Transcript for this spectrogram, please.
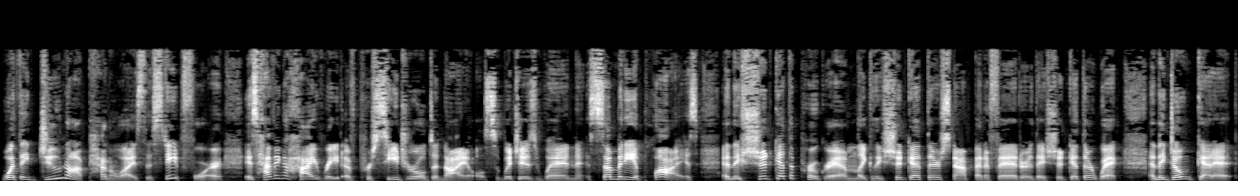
What they do not penalize the state for is having a high rate of procedural denials, which is when somebody applies and they should get the program, like they should get their SNAP benefit or they should get their WIC, and they don't get it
